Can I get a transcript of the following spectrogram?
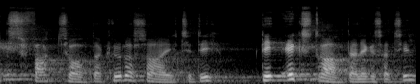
x-faktor, der knytter sig til det. Det ekstra, der lægger sig til.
